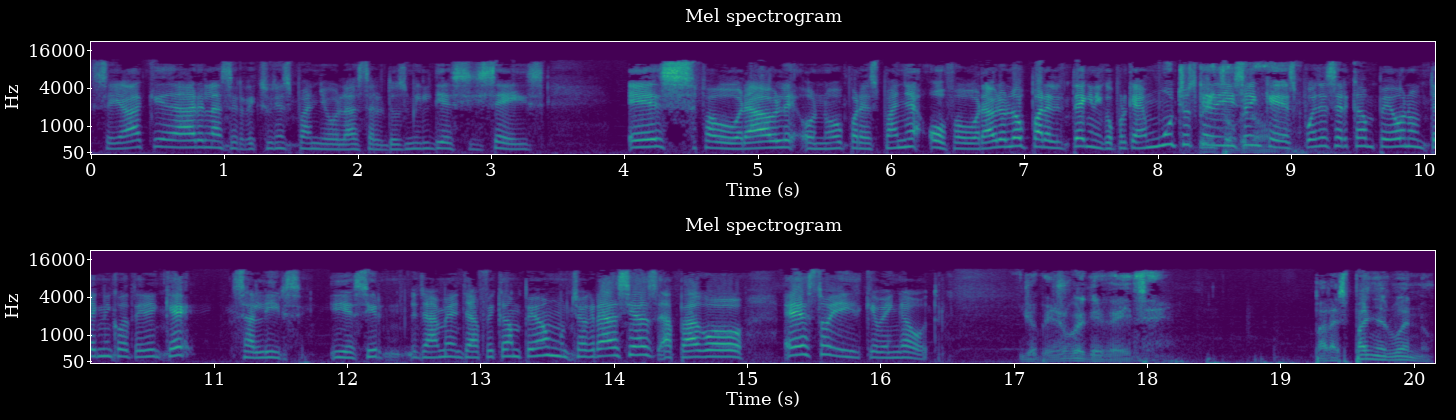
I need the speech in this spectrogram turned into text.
se va a quedar en la selección española hasta el 2016 es favorable o no para España o favorable o no para el técnico? Porque hay muchos que Pienso que dicen no. que después de ser campeón un técnico tiene que salirse y decir, ya, me, ya fui campeón, muchas gracias, apago esto y que venga otro. Yo pienso que tiene que irse. Para España es bueno.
